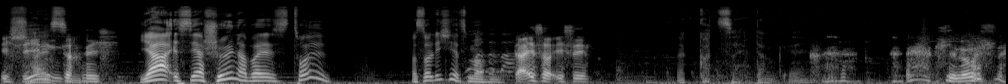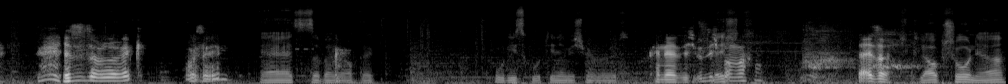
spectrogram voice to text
Ich sehe ihn doch nicht. Ja, ist sehr schön, aber ist toll. Was soll ich jetzt machen? Da ist er, ich sehe ihn. Na, Gott sei Dank, ey. Was ist hier los? Jetzt ist er wieder weg. Wo ist er hin? Ja, jetzt ist er bei mir auch weg. Uh, die ist gut. Die nehme ich mir mal mit. Kann der sich unsichtbar Schlecht. machen? Da ist er. Ich glaube schon, ja.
